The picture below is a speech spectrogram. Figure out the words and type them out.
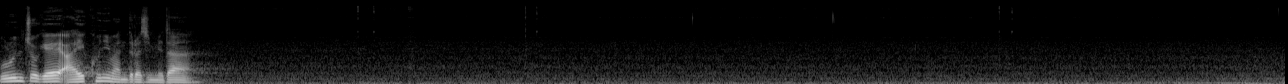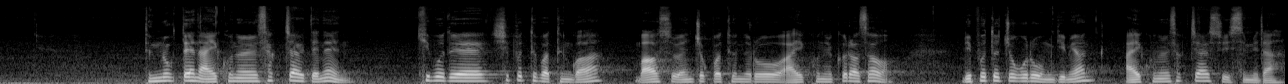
오른쪽에 아이콘이 만들어집니다. 등록된 아이콘을 삭제할 때는 키보드의 Shift 버튼과 마우스 왼쪽 버튼으로 아이콘을 끌어서 리포트 쪽으로 옮기면 아이콘을 삭제할 수 있습니다.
